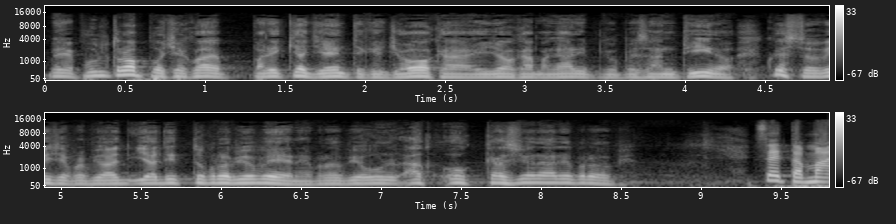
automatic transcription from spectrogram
Beh, purtroppo c'è parecchia gente che gioca e gioca magari più pesantino. Questo invece proprio, gli ha detto proprio bene, proprio un, occasionale proprio. Senta, ma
